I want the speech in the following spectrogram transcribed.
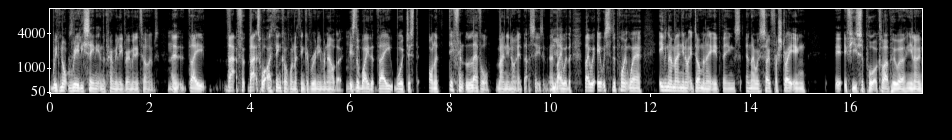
we've not really seen it in the Premier League very many times, Mm. and they that that's what I think of when I think of Rooney and Ronaldo is Mm. the way that they were just on a different level, Man United that season, and Yeah. they were the, they were it was to the point where even though Man United dominated things and they were so frustrating. If you support a club who are, you know,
